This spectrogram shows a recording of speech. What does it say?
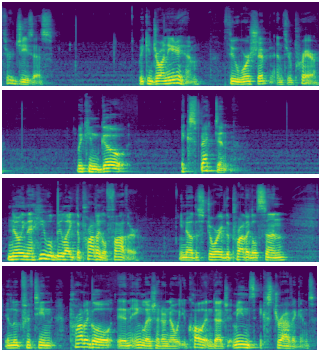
through Jesus. We can draw near to Him through worship and through prayer. We can go expectant, knowing that He will be like the prodigal father you know, the story of the prodigal son in Luke 15. Prodigal in English, I don't know what you call it in Dutch, it means extravagant.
